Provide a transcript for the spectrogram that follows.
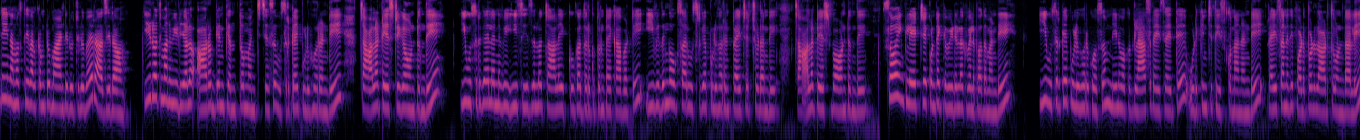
అండి నమస్తే వెల్కమ్ టు మా ఇంటి రుచులు బై రాజీరామ్. ఈరోజు మన వీడియోలో ఆరోగ్యానికి ఎంతో మంచి చేసే ఉసిరికాయ పులిహోర అండి. చాలా టేస్టీగా ఉంటుంది. ఈ ఉసిరికాయలు అనేవి ఈ సీజన్లో చాలా ఎక్కువగా దొరుకుతుంటాయి కాబట్టి ఈ విధంగా ఒకసారి ఉసిరికాయ పులిహోరని ట్రై చేసి చూడండి. చాలా టేస్ట్ బాగుంటుంది. సో ఇంక లేట్ చేయకుండా ఇంక వీడియోలోకి వెళ్ళిపోదామండి. ఈ ఉసిరికాయ పులిహోర కోసం నేను ఒక గ్లాస్ రైస్ అయితే ఉడికించి తీసుకున్నానండి. రైస్ అనేది పొడిపొడులాడుతూ ఉండాలి.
